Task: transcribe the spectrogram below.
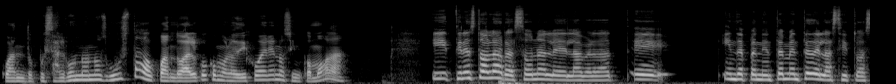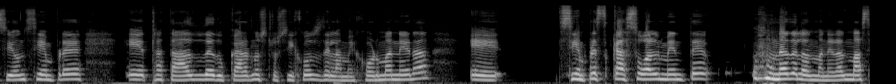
cuando pues algo no nos gusta o cuando algo, como lo dijo Ene, nos incomoda. Y tienes toda la razón, Ale, la verdad. Eh, independientemente de la situación, siempre eh, tratar de educar a nuestros hijos de la mejor manera. Eh, siempre es casualmente una de las maneras más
